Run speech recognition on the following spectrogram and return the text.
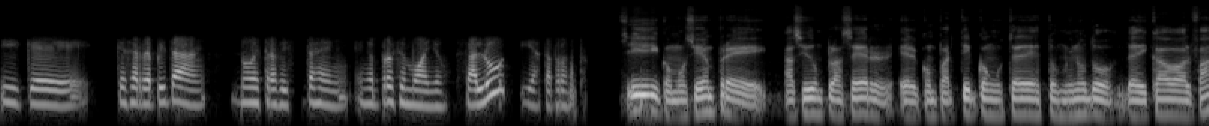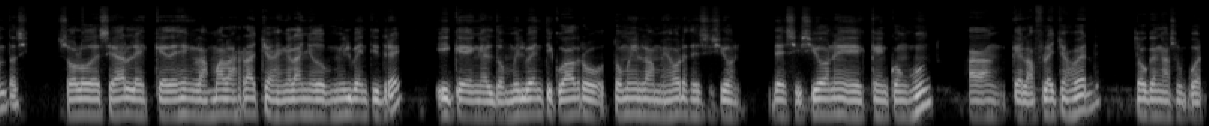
y que, que se repitan nuestras visitas en, en el próximo año. Salud y hasta pronto. Sí, como siempre, ha sido un placer el compartir con ustedes estos minutos dedicados al fantasy. Solo desearles que dejen las malas rachas en el año 2023 y que en el 2024 tomen las mejores decisiones. Decisiones que en conjunto hagan que las flechas verdes toquen a su puerta.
